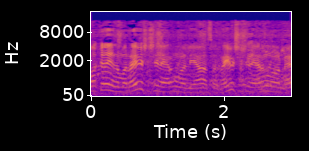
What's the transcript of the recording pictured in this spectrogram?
மக்களே நம்ம ரயில்வே ஸ்டேஷனில் இறங்கணும் இல்லையா? ஸோ ரயில்வே ஸ்டேஷன் இறங்கணும்னு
